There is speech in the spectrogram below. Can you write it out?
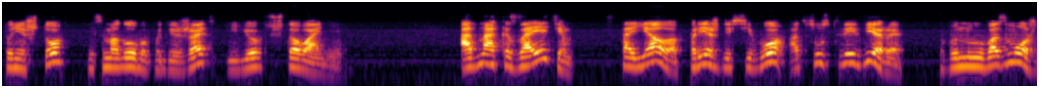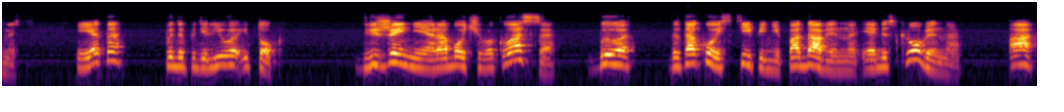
то ничто не смогло бы поддержать ее существование. Однако за этим стояло прежде всего отсутствие веры в иную возможность, и это предопределило итог. Движение рабочего класса было до такой степени подавлено и обескровлено, а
